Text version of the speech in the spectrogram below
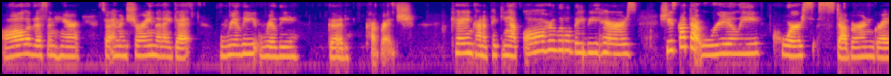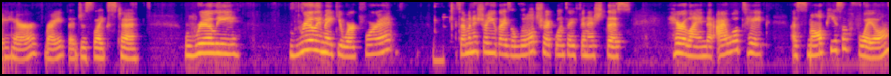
all of this in here so I'm ensuring that I get really, really good coverage. Okay, and kind of picking up all her little baby hairs. She's got that really coarse, stubborn gray hair, right? That just likes to really, really make you work for it. So I'm going to show you guys a little trick once I finish this hairline that I will take a small piece of foil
